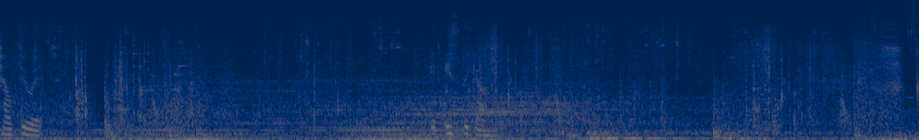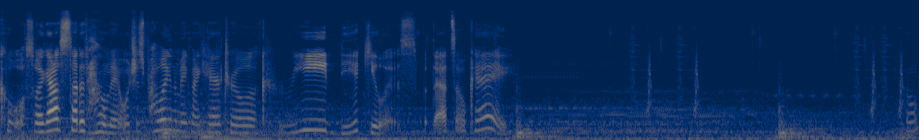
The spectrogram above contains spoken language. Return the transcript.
Shall do it. It is begun. Cool, so I got a studded helmet, which is probably gonna make my character look ridiculous, but that's okay. Oh.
